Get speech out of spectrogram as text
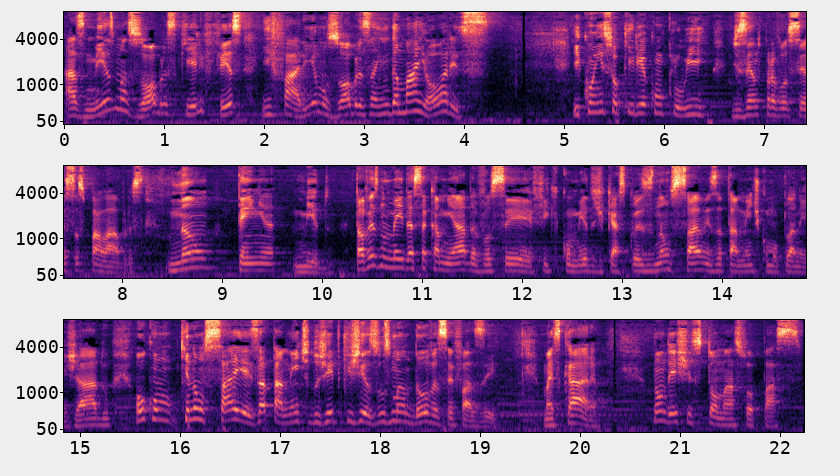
as mesmas obras que ele fez e faríamos obras ainda maiores. E com isso eu queria concluir dizendo para você essas palavras: não tenha medo. Talvez no meio dessa caminhada você fique com medo de que as coisas não saiam exatamente como planejado, ou como, que não saia exatamente do jeito que Jesus mandou você fazer. Mas, cara, não deixe isso tomar a sua paz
